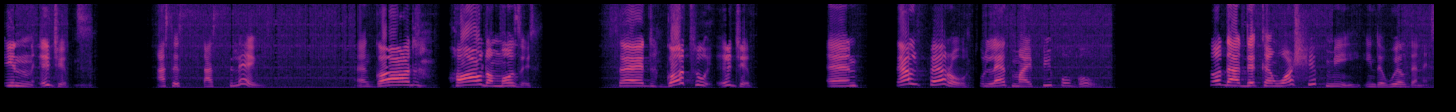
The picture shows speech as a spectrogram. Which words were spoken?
in Egypt, as, a, as slaves. And God called on Moses, said, Go to Egypt and tell Pharaoh to let my people go so that they can worship me in the wilderness.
